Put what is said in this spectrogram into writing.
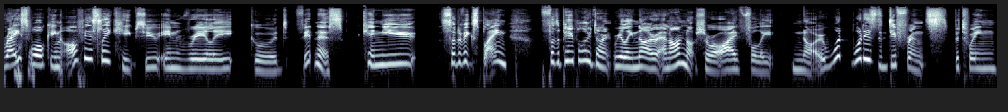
Race walking obviously keeps you in really good fitness. Can you sort of explain for the people who don't really know, and I'm not sure I fully know, what, what is the difference between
